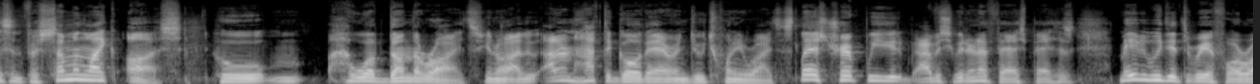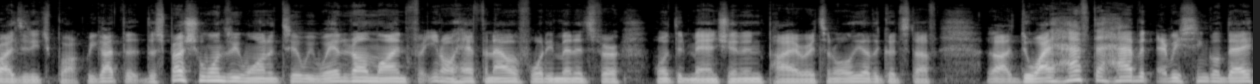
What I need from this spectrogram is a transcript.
listen, for someone like us who who have done the rides, you know, I, I don't have to go there and do twenty rides. This last trip, we obviously we didn't have fast passes. Maybe we did three or four rides at each park. We got the, the special ones we wanted to. We waited online for you know half an hour, forty minutes for Haunted Mansion and Pirates and all the other good stuff. Uh, do I have to have it every single day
